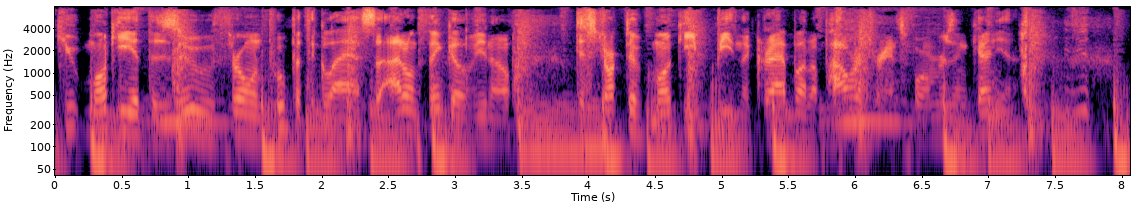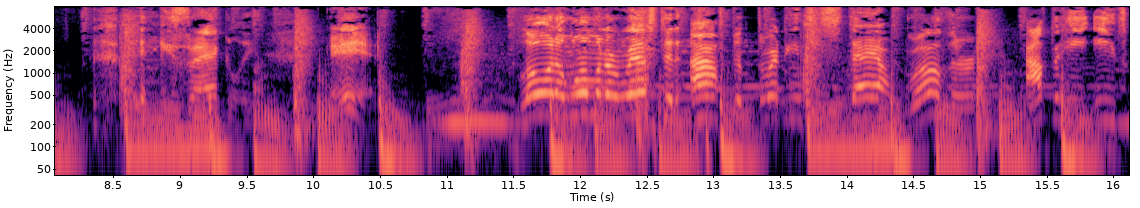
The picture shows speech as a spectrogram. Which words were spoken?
cute monkey at the zoo throwing poop at the glass. I don't think of you know, destructive monkey beating the crap out of power transformers in Kenya. exactly. And Florida woman arrested after threatening to stab brother after he eats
